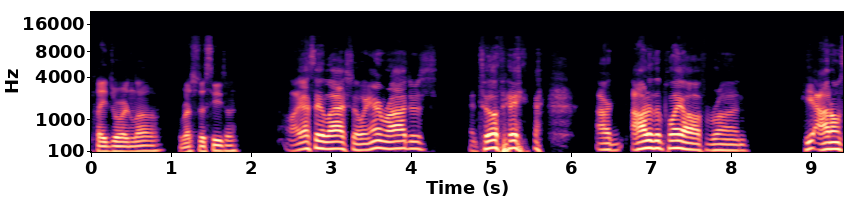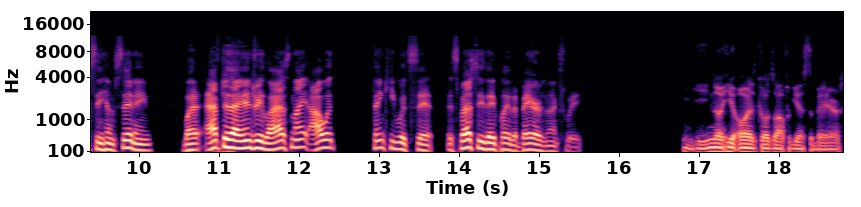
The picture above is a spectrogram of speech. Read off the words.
play Jordan Love the rest of the season? Like I said last show, Aaron Rodgers until they are out of the playoff run, he I don't see him sitting. But after that injury last night, I would think he would sit, especially they play the Bears next week. You know he always goes off against the Bears.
